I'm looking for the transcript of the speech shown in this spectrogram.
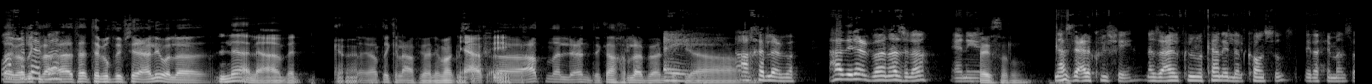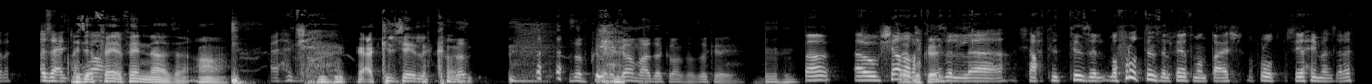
طيب يعطيك لعبة- الع- ت- تبي تضيف شيء علي ولا؟ لا لا أبد. يعطيك العافية علي ما قصرت. آه، عطنا اللي عندك. آخر لعبة عندك أي، يا آخر لعبة. هذه لعبة نازلة يعني فيصل. نازلة على كل شيء. نازلة على كل مكان إلا ال consoles إلى الحين ما نزلت. أزعل. فين فين نازلة؟ آه. على كل شيء لكم نزل في كل مكان ما عدا consoles okay أو ان شاء الله طيب، راح. تنزل آه، راح تنزل المفروض تنزل 2018 المفروض بس الحين ما نزلت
